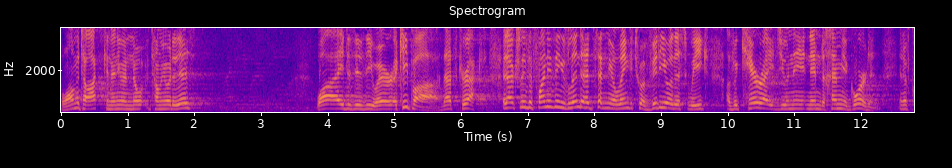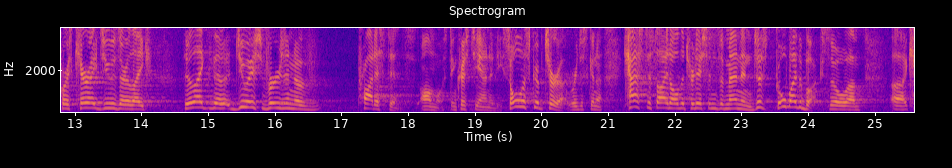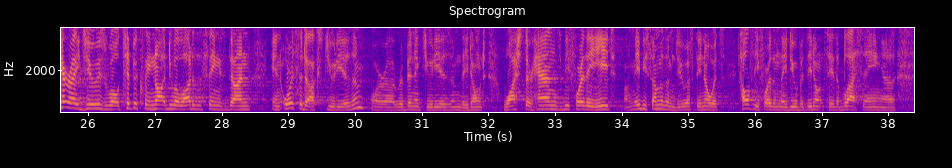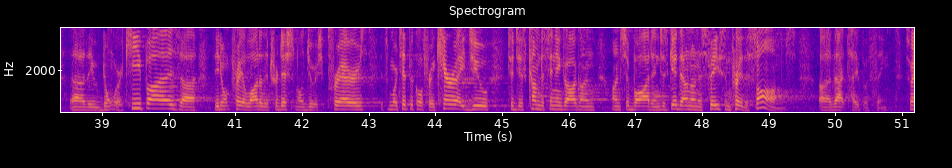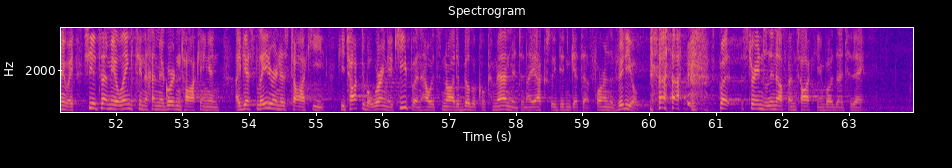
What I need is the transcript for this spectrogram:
Walmatalk, can anyone know, tell me what it is? Why does Izzy wear a kippah? That's correct. And actually, the funny thing is, Linda had sent me a link to a video this week of a Karaite Jew named Nehemiah Gordon. And of course, Karaite Jews are like, they're like the Jewish version of Protestants, almost, in Christianity. Sola Scriptura. We're just going to cast aside all the traditions of men and just go by the book. So, um, uh, Karaite Jews will typically not do a lot of the things done in Orthodox Judaism or uh, Rabbinic Judaism. They don't wash their hands before they eat. Or maybe some of them do. If they know it's healthy for them, they do, but they don't say the blessing. Uh, uh they don't wear kippahs. Uh, they don't pray a lot of the traditional Jewish prayers. It's more typical for a Karaite Jew to just come to synagogue on, on Shabbat and just get down on his face and pray the Psalms uh, that type of thing. So, anyway, she had sent me a link to Nehemiah Gordon talking, and I guess later in his talk, he, he talked about wearing a kippah and how it's not a biblical commandment, and I actually didn't get that far in the video. but strangely enough, I'm talking about that today.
